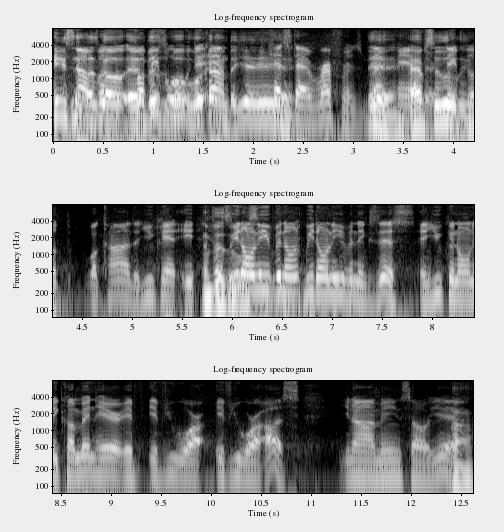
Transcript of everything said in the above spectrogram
he said, "Let's but go for- for invisible people who Wakanda." Yeah, yeah, Catch that reference. Black Yeah, Panther, absolutely. They built Wakanda. You can't. It, we don't even. We don't even exist, and you can only come in here if if you are if you are us. You know what I mean? So yeah. Nah.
